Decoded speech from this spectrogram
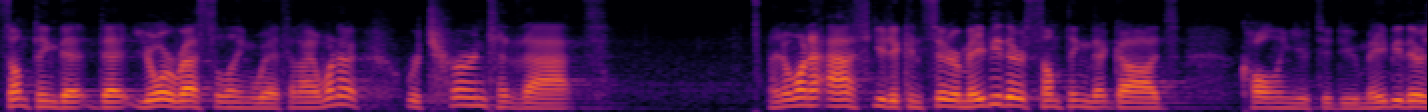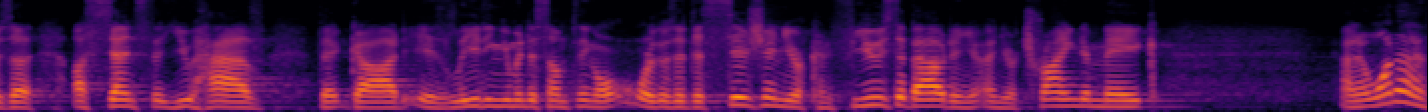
something that, that you're wrestling with. And I want to return to that. And I want to ask you to consider maybe there's something that God's calling you to do. Maybe there's a, a sense that you have that God is leading you into something, or, or there's a decision you're confused about and you're, and you're trying to make. And I want to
